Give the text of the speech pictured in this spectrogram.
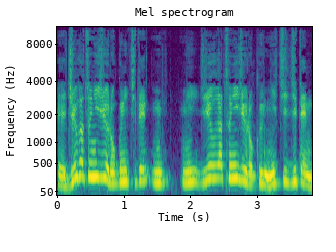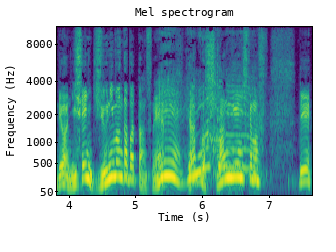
えー、10月26日で、10月26日時点では2012万株あったんですね。えー、約半減してます。で、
